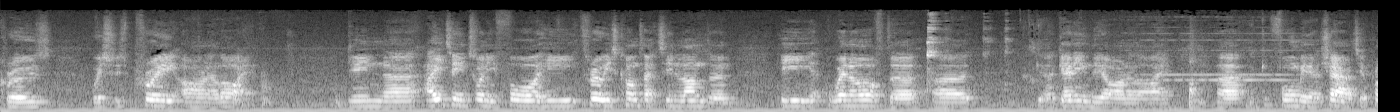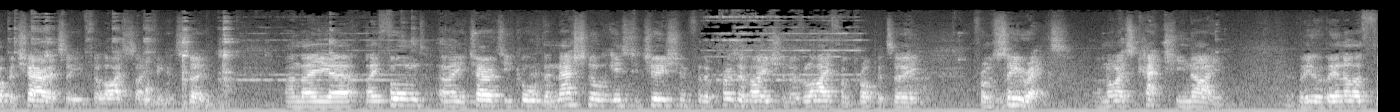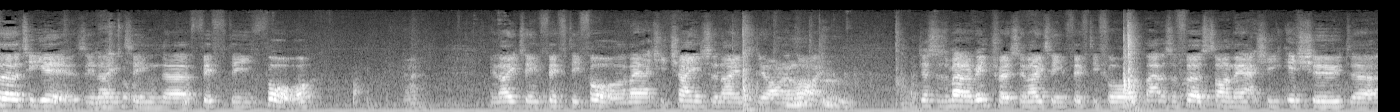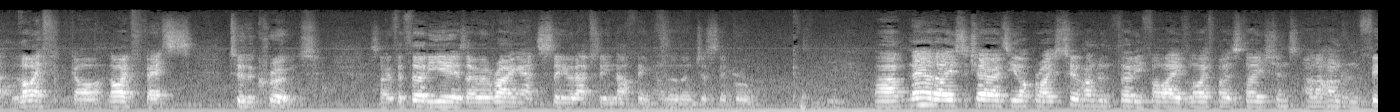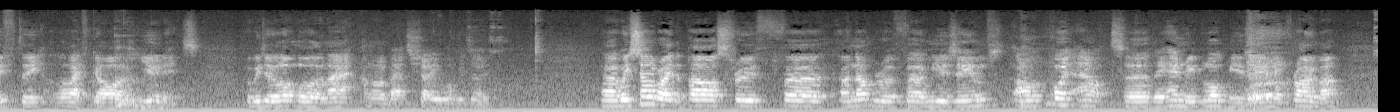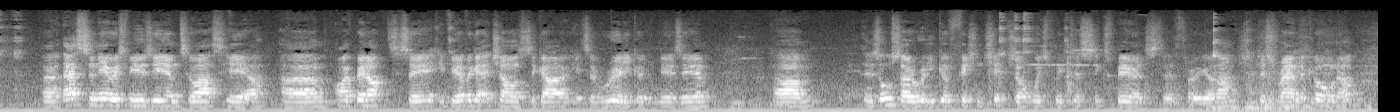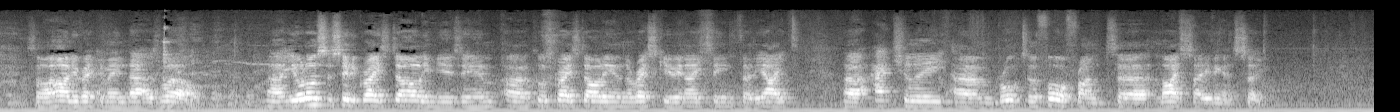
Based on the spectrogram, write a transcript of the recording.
crews, which was pre-RNLI. In uh, 1824, he, through his contacts in London, he went after uh, getting the RNLI, uh, forming a charity, a proper charity for life saving at sea. And they, uh, they formed a charity called the National Institution for the Preservation of Life and Property from Shipwrecks, a nice catchy name. But it would be another 30 years in 1854. In 1854, they actually changed the name to the RNLI. And just as a matter of interest, in 1854, that was the first time they actually issued uh, life, guard, life vests to the crews. So for 30 years, they were rowing out to sea with absolutely nothing other than just their brawn. Um, nowadays, the charity operates 235 lifeboat stations and 150 lifeguard units. But we do a lot more than that, and I'm about to show you what we do. Uh, we celebrate the past through for a number of uh, museums. I'll point out uh, the Henry Blogg Museum in Cromer. Uh, that's the nearest museum to us here. Um, I've been up to see it. If you ever get a chance to go, it's a really good museum. Um, there's also a really good fish and chip shop, which we just experienced uh, through your lunch, just round the corner. So I highly recommend that as well. Uh, you'll also see the Grace Darling Museum. Uh, of course, Grace Darling and the rescue in 1838 uh, actually um, brought to the forefront uh, life saving at sea.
